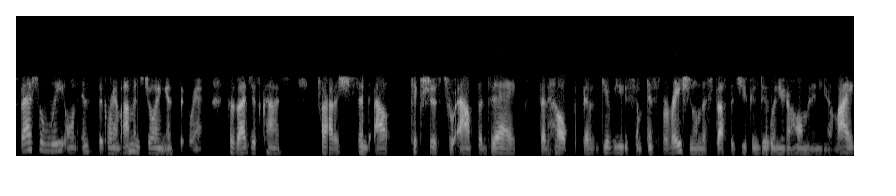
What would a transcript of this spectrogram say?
especially on Instagram. I'm enjoying Instagram because I just kind of try to send out pictures throughout the day that help that give you some inspiration on the stuff that you can do in your home and in your life.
